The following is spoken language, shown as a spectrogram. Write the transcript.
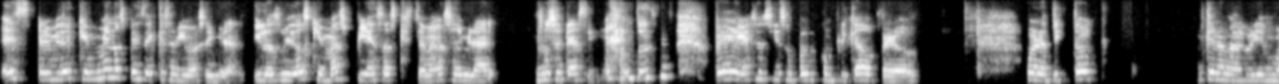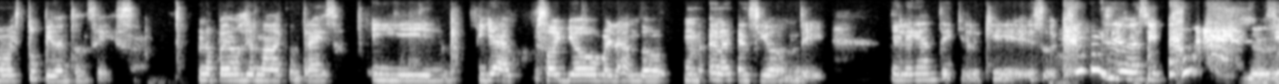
Es el video que menos pensé que se me iba a hacer viral. Y los videos que más piensas que te van a hacer viral no se te hacen. Entonces, pero eso sí es un poco complicado, pero bueno, TikTok tiene un algoritmo estúpido, entonces no podemos hacer nada contra eso. Y, ya soy yo bailando una, canción de elegante, que lo que eso, se llama así. Y eso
